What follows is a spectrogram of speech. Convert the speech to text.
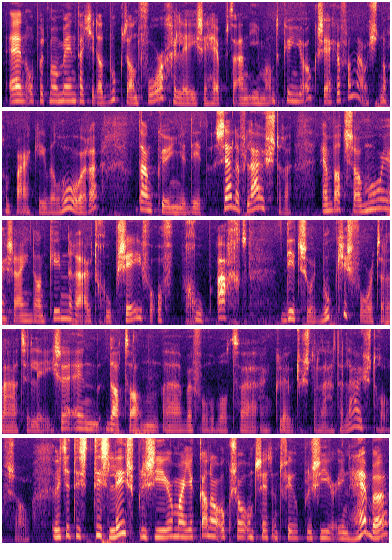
En op het moment dat je dat boek dan voorgelezen hebt aan iemand, kun je ook zeggen van nou, als je het nog een paar keer wil horen, dan kun je dit zelf luisteren. En wat zou mooier zijn dan kinderen uit groep 7 of groep 8 dit soort boekjes voor te laten lezen. En dat dan eh, bijvoorbeeld eh, aan kleuters te laten luisteren of zo. Weet je, het is, het is leesplezier, maar je kan er ook zo ontzettend veel plezier in hebben.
